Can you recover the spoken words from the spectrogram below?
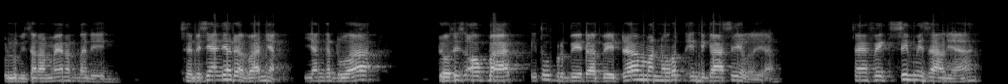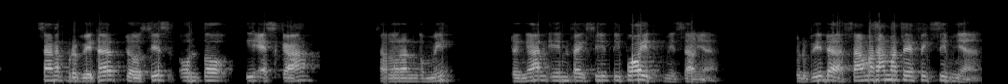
belum bicara merek tadi. Jenisnya aja ada banyak. Yang kedua, dosis obat itu berbeda-beda menurut indikasi loh ya. Cefixim misalnya sangat berbeda dosis untuk ISK saluran kemih dengan infeksi tipoid misalnya. Berbeda, sama-sama cefiximnya.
